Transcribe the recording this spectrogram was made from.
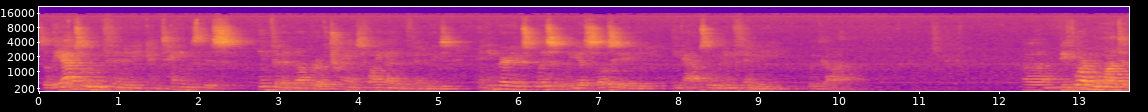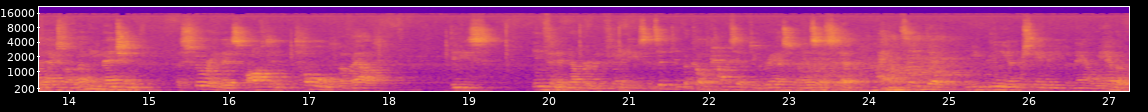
So the absolute infinity contains this infinite number of transfinite infinities, and he very explicitly associated the absolute infinity with God. Uh, before I move on to the next one, let me mention a story that's often told about these infinite number of infinities. It's a difficult concept to grasp, and as I said, I don't think that we really understand it even now. We have a,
